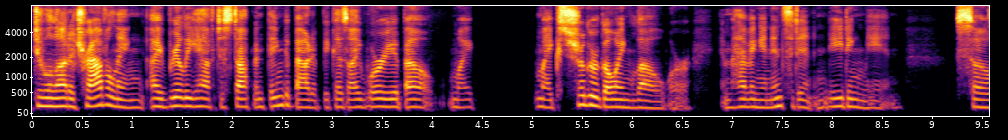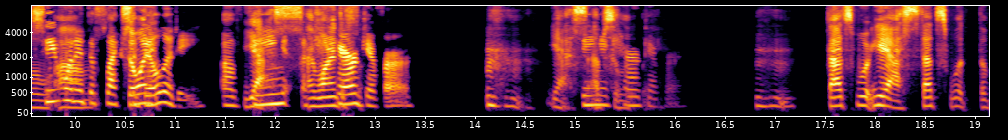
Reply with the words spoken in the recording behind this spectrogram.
do a lot of traveling, I really have to stop and think about it because I worry about my my sugar going low or him having an incident and needing me. And so, so you wanted the um, so any- flexibility of being Yes, a I wanted the caregiver, Mhm, yes, being absolutely. a caregiver. hmm That's what. Yes, that's what the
